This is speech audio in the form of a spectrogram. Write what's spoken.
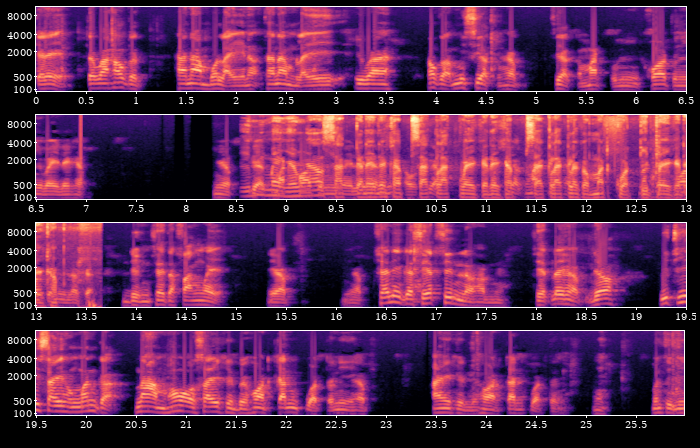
ก็ได้ แต่ว่าเฮาก็ถ้าน้ำบ่ไหลเนาะถ้าน้ำไหลคือว่าเฮาก็มีเสือกนะครับ เสือกก็มัดตัวนี้ข้อตัวนี้ไว้เลยครับเนี่ยครับหรือมีแม่ยาวๆสักก็ได้นะครับสักลักไว้ก็ได้ครับ สักลักแล้วก็มัดกวดติดไว้ก็ได้ครับ แล้วก็ดึงใส่ตะฟังไว้เนี่ยครับเนี่ยครับแค่นี้ก็เสร็จสิ้นแล้วครับเนี่ยเสร็จเลยครับ เดี๋ยว วิธีใส่ของมันก็น้ำเฮาเอใส่ขึ้นไปฮอดกันกวดตัวนี้ครับให้ขึ้นไปฮอดกันกวดตัวนี้นี่มันสิมี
